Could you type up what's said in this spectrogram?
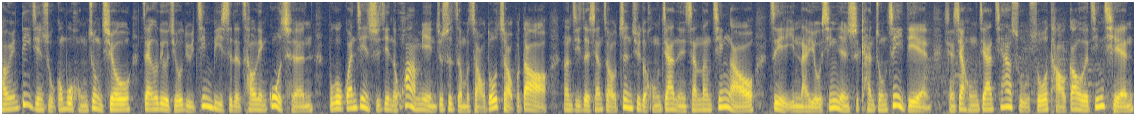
桃园地检署公布洪仲秋在二六九旅禁闭室的操练过程，不过关键时间的画面就是怎么找都找不到，让急着想找证据的洪家人相当煎熬。这也引来有心人士看中这一点，想向洪家家属索讨高额金钱。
